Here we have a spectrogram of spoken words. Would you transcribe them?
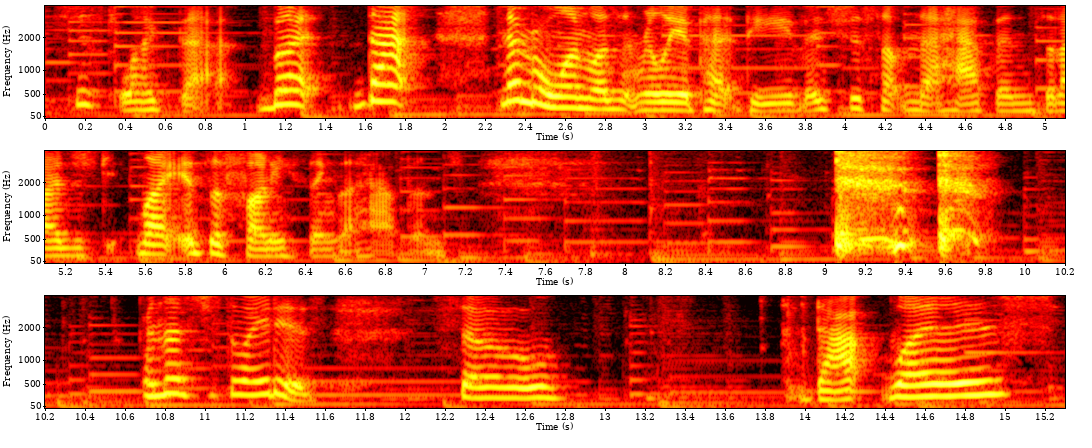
It's just like that. But that number one wasn't really a pet peeve. It's just something that happens that I just like. It's a funny thing that happens. And that's just the way it is. So that was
